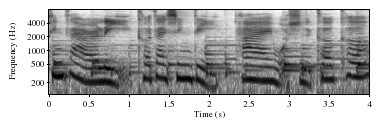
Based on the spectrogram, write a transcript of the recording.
听在耳里，刻在心底。嗨，我是科科，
